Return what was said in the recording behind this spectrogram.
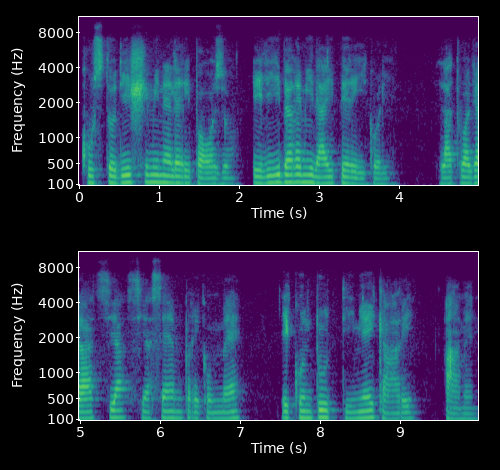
Custodiscimi nel riposo e liberami dai pericoli. La tua grazia sia sempre con me e con tutti i miei cari. Amen.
